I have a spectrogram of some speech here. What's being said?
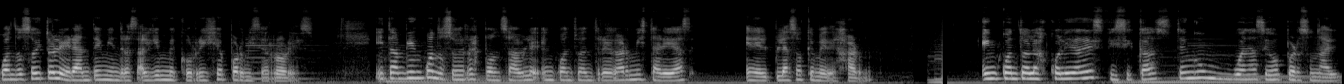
Cuando soy tolerante mientras alguien me corrige por mis errores. Y también cuando soy responsable en cuanto a entregar mis tareas en el plazo que me dejaron. En cuanto a las cualidades físicas, tengo un buen aseo personal.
